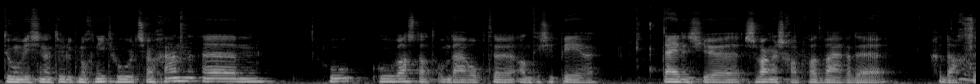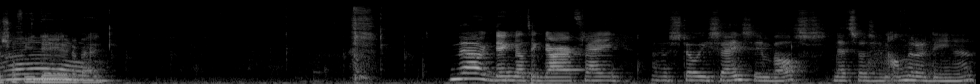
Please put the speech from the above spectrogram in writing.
Toen wist je natuurlijk nog niet hoe het zou gaan. Um, hoe, hoe was dat om daarop te anticiperen? Tijdens je zwangerschap, wat waren de gedachten of ideeën erbij? Nou, ik denk dat ik daar vrij uh, stoïcijns in was. Net zoals in andere dingen.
